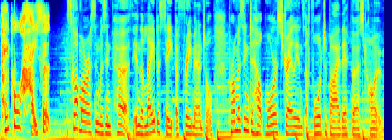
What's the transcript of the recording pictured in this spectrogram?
people hate it. Scott Morrison was in Perth in the Labor seat of Fremantle, promising to help more Australians afford to buy their first home.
